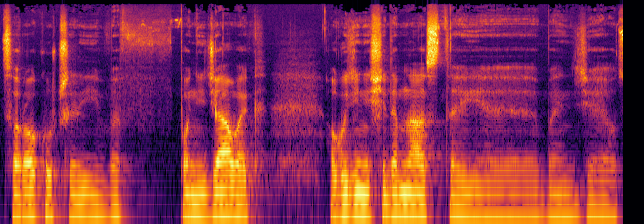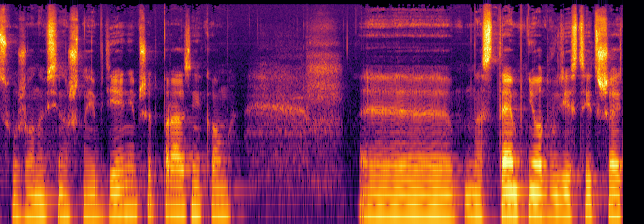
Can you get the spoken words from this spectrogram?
co roku, czyli we w poniedziałek o godzinie 17 będzie odsłużony wsienoczne bdienie przed praznikom. Następnie o 23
